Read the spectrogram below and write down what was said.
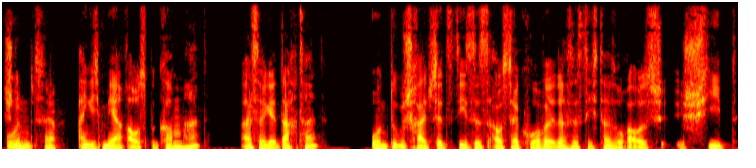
Stimmt, und ja. eigentlich mehr rausbekommen hat, als er gedacht hat. Und du beschreibst jetzt dieses aus der Kurve, dass es dich da so rausschiebt.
